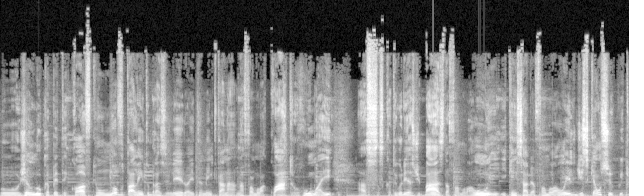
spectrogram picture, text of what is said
o Gianluca Petekoff, que é um novo talento brasileiro aí também, que tá na, na Fórmula 4, rumo aí às, às, categorias de base da Fórmula 1 e, e quem sabe a Fórmula 1. Ele disse que é um circuito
